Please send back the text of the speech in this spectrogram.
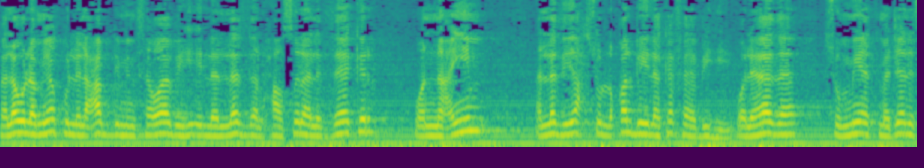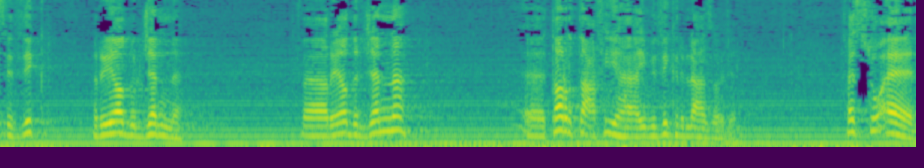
فلو لم يكن للعبد من ثوابه إلا اللذة الحاصلة للذاكر والنعيم الذي يحصل لقلبه لكفى به ولهذا سميت مجالس الذكر رياض الجنة. فرياض الجنة ترتع فيها أي بذكر الله عز وجل. فالسؤال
